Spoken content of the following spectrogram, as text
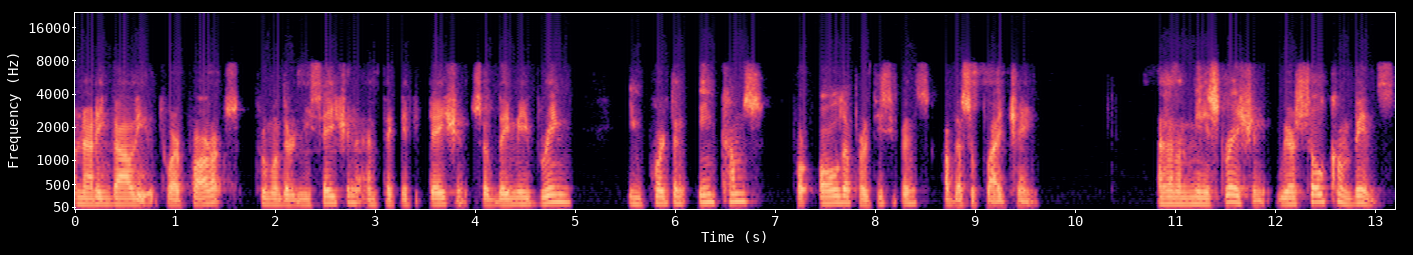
on adding value to our products through modernization and technification so they may bring important incomes for all the participants of the supply chain. As an administration, we are so convinced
